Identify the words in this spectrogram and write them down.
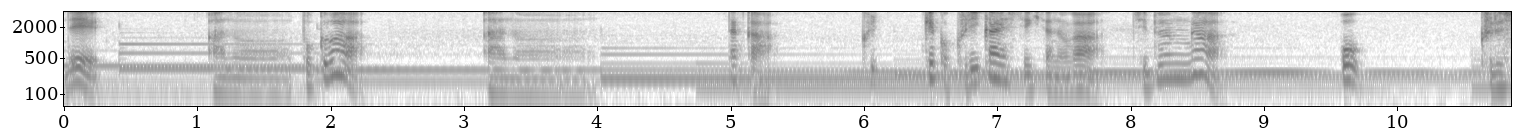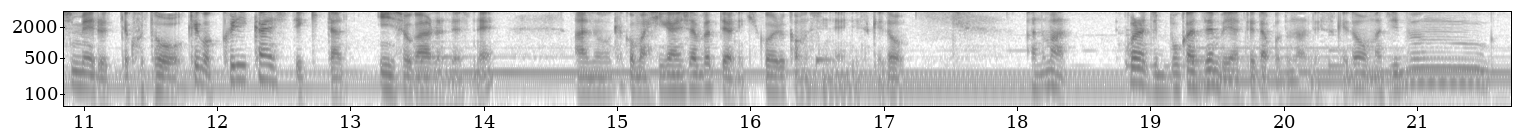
であの僕はあのなんか結構繰り返してきたのが自分がを苦しめるってことを結構繰り返してきた印象があるんですね。あの結構まあ被害者ぶったように聞こえるかもしれないんですけどあのまあこれは僕は全部やってたことなんですけど、まあ、自分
